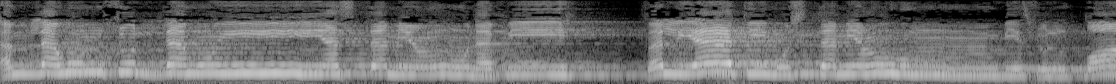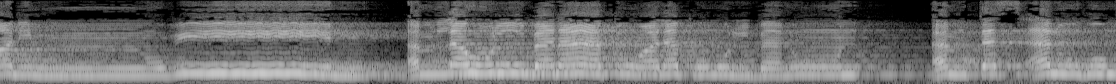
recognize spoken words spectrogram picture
أم لهم سلم يستمعون فيه فليات مستمعهم بسلطان مبين أم له البنات ولكم البنون أم تسألهم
